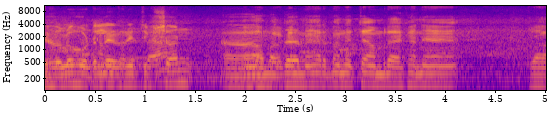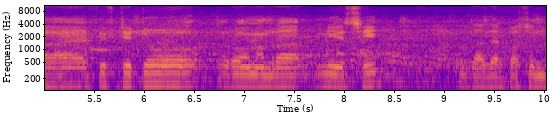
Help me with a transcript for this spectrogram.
এ হলো হোটেলের রিসিপশন আমাদের মেহরবানিতে আমরা এখানে প্রায় ফিফটি টু রুম আমরা নিয়েছি। যাদের পছন্দ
